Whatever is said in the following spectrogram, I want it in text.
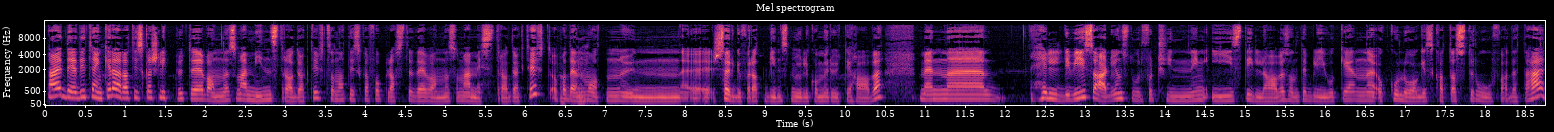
Nei, Det de tenker er at de skal slippe ut det vannet som er minst radioaktivt, sånn at de skal få plass til det vannet som er mest radioaktivt, og på okay. den måten uh, sørge for at minst mulig kommer ut i havet. Men uh, Heldigvis er det jo en stor fortynning i Stillehavet, sånn at det blir jo ikke en økologisk katastrofe av dette her.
